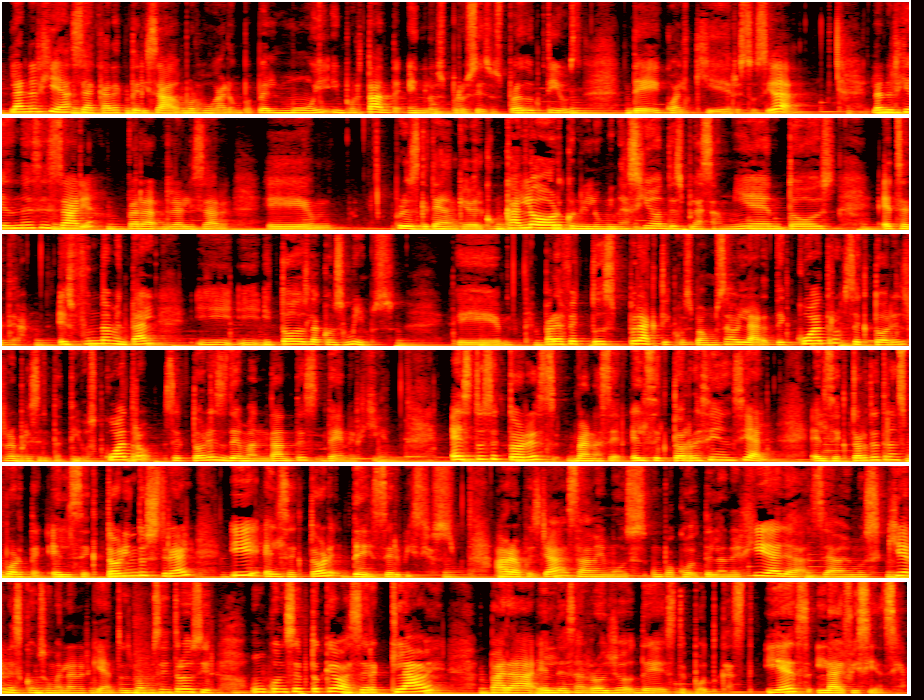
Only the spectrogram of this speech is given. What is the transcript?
La energía se ha caracterizado por jugar un papel muy importante en los procesos productivos de cualquier sociedad. La energía es necesaria para realizar eh, es que tengan que ver con calor, con iluminación, desplazamientos, etc. Es fundamental y, todos la consumimos. Eh, para efectos prácticos vamos a hablar de cuatro sectores representativos, cuatro sectores demandantes de energía. Estos sectores van a ser el sector residencial, el sector de transporte, el sector industrial y el sector de servicios. Ahora pues ya sabemos un poco de la energía, ya sabemos quiénes consumen la energía, entonces vamos a introducir un concepto que va a ser clave para el desarrollo de este podcast y es la eficiencia.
